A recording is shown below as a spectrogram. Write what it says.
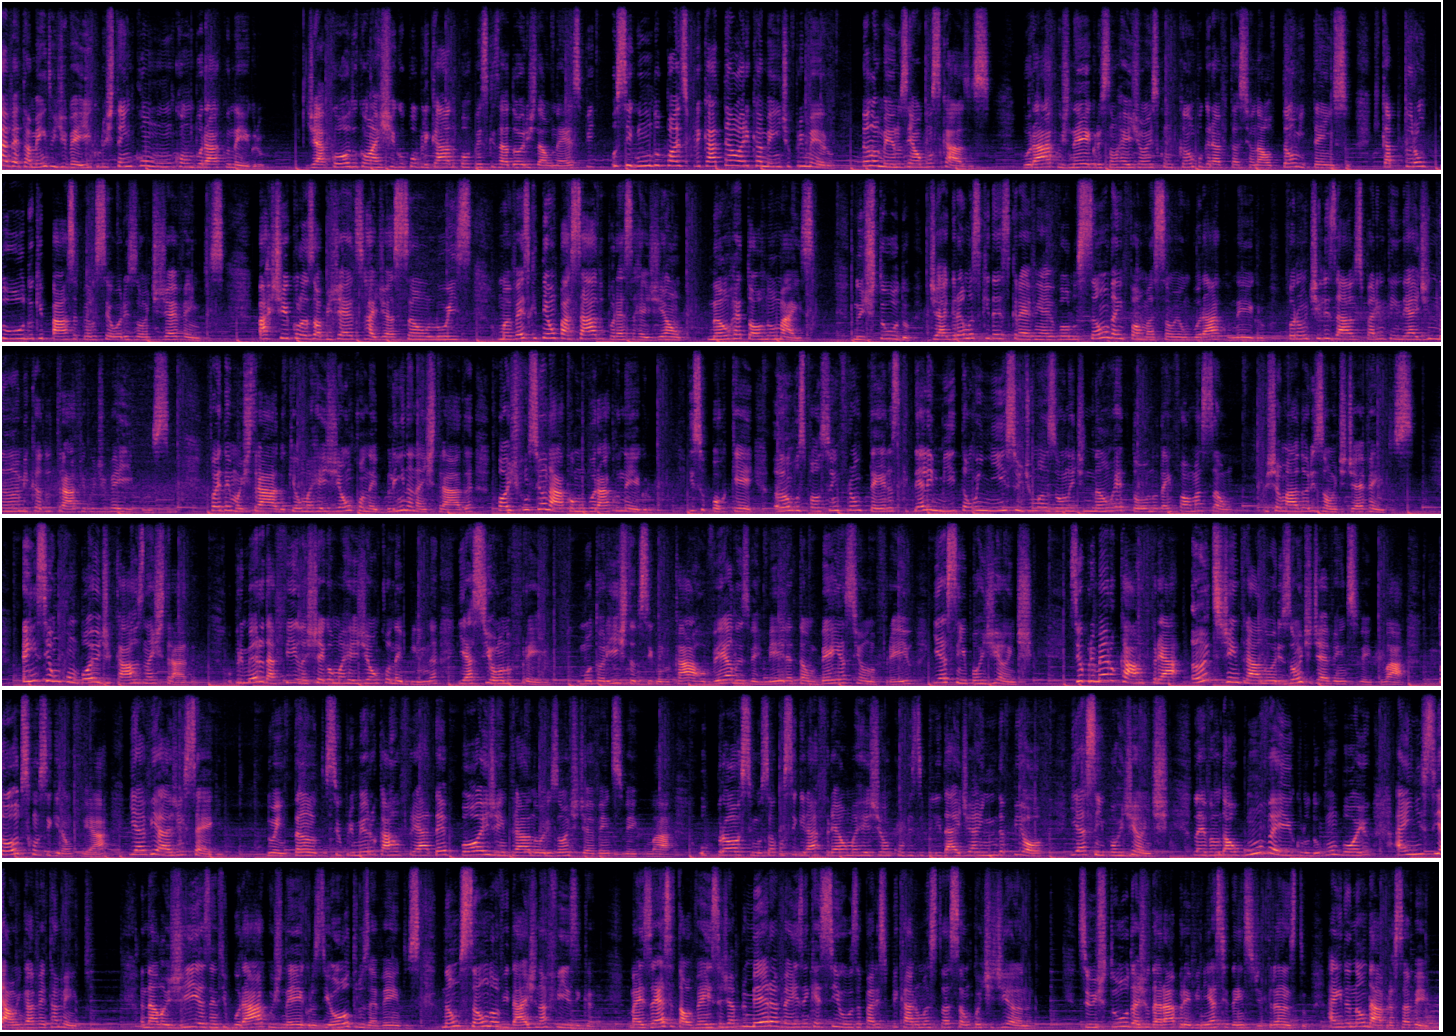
engavetamento de veículos tem em comum com o buraco negro? De acordo com um artigo publicado por pesquisadores da Unesp, o segundo pode explicar teoricamente o primeiro, pelo menos em alguns casos. Buracos negros são regiões com campo gravitacional tão intenso que capturam tudo que passa pelo seu horizonte de eventos. Partículas, objetos, radiação, luz, uma vez que tenham passado por essa região, não retornam mais. No estudo, diagramas que descrevem a evolução da informação em um buraco negro foram utilizados para entender a dinâmica do tráfego de veículos. Foi demonstrado que uma região com neblina na estrada pode funcionar como um buraco negro. Isso porque ambos possuem fronteiras que delimitam o início de uma zona de não retorno da informação, o chamado horizonte de eventos. Pense em um comboio de carros na estrada. O primeiro da fila chega a uma região com neblina e aciona o freio. O motorista do segundo carro vê a luz vermelha, também aciona o freio e assim por diante. Se o primeiro carro frear antes de entrar no horizonte de eventos veicular, todos conseguirão frear e a viagem segue. No entanto, se o primeiro carro frear depois de entrar no horizonte de eventos veicular, o próximo só conseguirá frear uma região com visibilidade ainda pior, e assim por diante, levando algum veículo do comboio a iniciar o engavetamento. Analogias entre buracos negros e outros eventos não são novidade na física, mas essa talvez seja a primeira vez em que se usa para explicar uma situação cotidiana. Se o estudo ajudará a prevenir acidentes de trânsito, ainda não dá para saber.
